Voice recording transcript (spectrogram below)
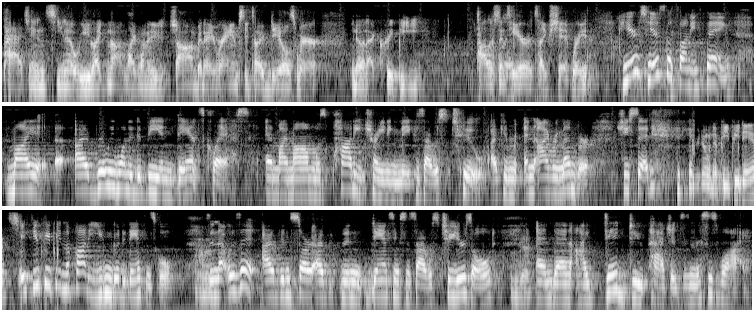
pageants? You know, were you like not like one of these JonBenét Ramsey type deals where you know that creepy Toddlers and Tiaras type shit, were you? Here's here's the funny thing. My I really wanted to be in dance class, and my mom was potty training me because I was two. I can and I remember she said, "You're doing a pee pee dance. If you pee pee in the potty, you can go to dancing school." Uh-huh. So that was it. I've been start. I've been dancing since I was two years old, okay. and then I did do pageants, and this is why.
